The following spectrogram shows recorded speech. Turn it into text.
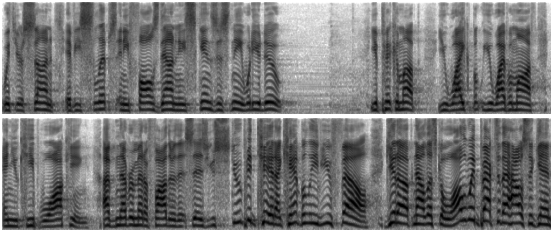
with your son, if he slips and he falls down and he skins his knee, what do you do? You pick him up you wipe, you wipe them off, and you keep walking. I've never met a father that says, You stupid kid, I can't believe you fell. Get up, now let's go all the way back to the house again,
